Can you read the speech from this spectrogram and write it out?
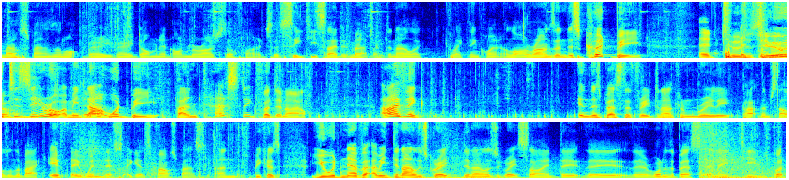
Mouse Spaz are not very, very dominant on Mirage so far. It's a CT-sided map, and Denial are collecting quite a lot of rounds. And this could be At two a to zero. two to zero. I mean, Yeah. that would be fantastic for Denial. And I think in this best of three, Denial can really pat themselves on the back if they win this against Mouse Spaz. And because you would never, I mean, Denial is great. Denial is a great side. They, they, they're one of the best NA teams. But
